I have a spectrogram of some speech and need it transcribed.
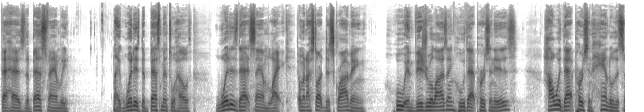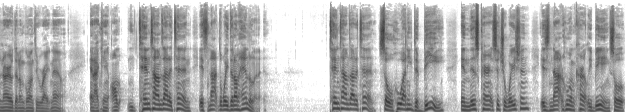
that has the best family. Like, what is the best mental health? What is that Sam like? And when I start describing who and visualizing who that person is, how would that person handle the scenario that I'm going through right now? And I can, um, 10 times out of 10, it's not the way that I'm handling it. 10 times out of 10. So, who I need to be in this current situation is not who I'm currently being. So,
